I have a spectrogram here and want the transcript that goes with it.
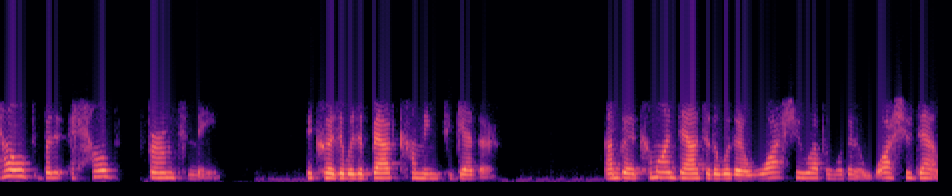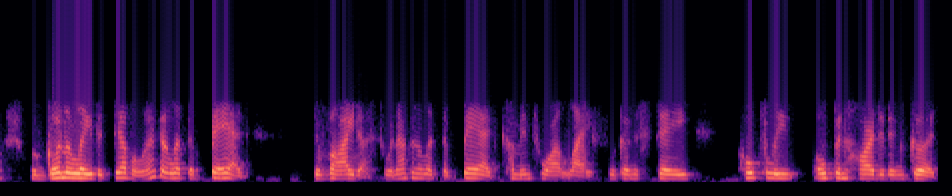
held, but it held firm to me because it was about coming together. I'm going to come on down to the. We're going to wash you up, and we're going to wash you down. We're going to lay the devil. We're not going to let the bad divide us. We're not going to let the bad come into our life. We're going to stay, hopefully, open-hearted and good.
